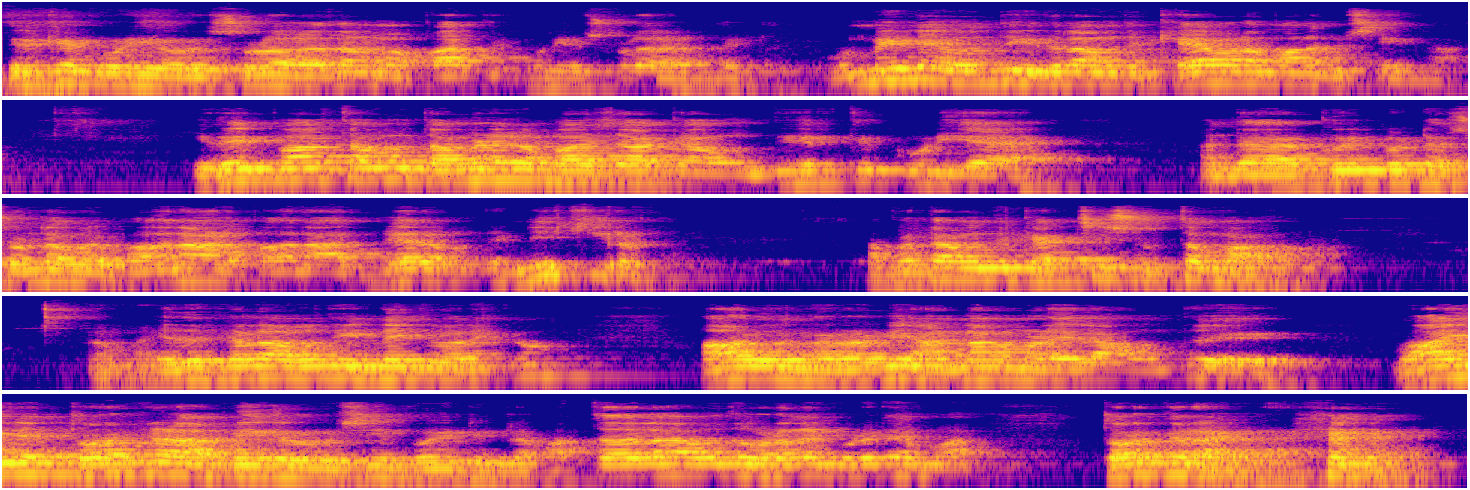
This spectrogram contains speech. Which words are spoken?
இருக்கக்கூடிய ஒரு சூழலை தான் நம்ம பார்க்கக்கூடிய சூழல் இருந்துட்டு இருக்கு. உண்மையிலே வந்து இதெல்லாம் வந்து கேவலமான விஷயம் தான் இதை பார்த்தாலும் தமிழக பாஜக வந்து இருக்கக்கூடிய அந்த குறிப்பிட்ட சொன்ன ஒரு பதினாலு பதினாறு பேரை வந்து நீக்கிடணும் அப்பதான் வந்து கட்சி சுத்தமாகும். நம்ம இதுக்கெல்லாம் வந்து இன்னைக்கு வரைக்கும் ஆளுநர் ரவி அண்ணாமலையெல்லாம் வந்து வாயில துறக்கல அப்படிங்கிற ஒரு விஷயம் போயிட்டு இருக்கலாம் மற்றதெல்லாம் வந்து உடனே உடனே திறக்கிறாங்க.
